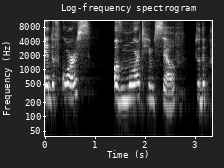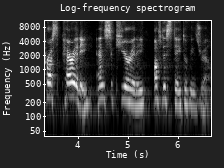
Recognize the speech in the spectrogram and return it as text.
And of course, of Mort himself to the prosperity and security of the State of Israel.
